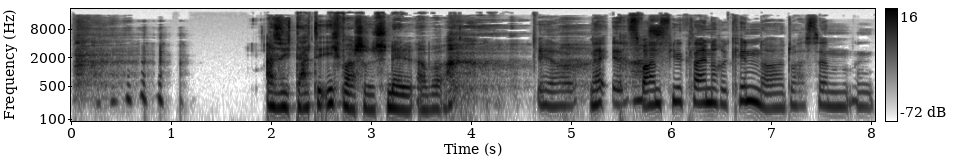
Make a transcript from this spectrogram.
also ich dachte, ich war schon schnell, aber. Ja, na, es waren viel kleinere Kinder. Du hast ja ein, ein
